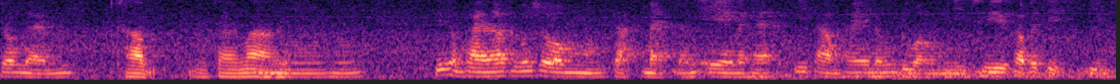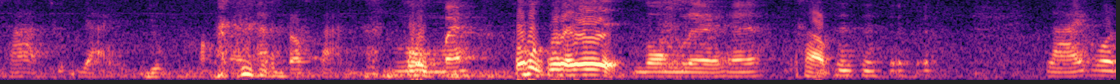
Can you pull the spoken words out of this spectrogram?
ช่วงนั้นครับดีใจมากเลยอืมฮึที่สำคัญนะคุณผู้ชมจากแมตช์นั้นเองนะฮะที่ทำให้น้องดวงมีชื่อเข้าไปติดทีมชาติชุดใหญ่ยุคของแฟนอันรับสันงงไหมฟุกเลยพี่งงเลยฮะครับ หลายคน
